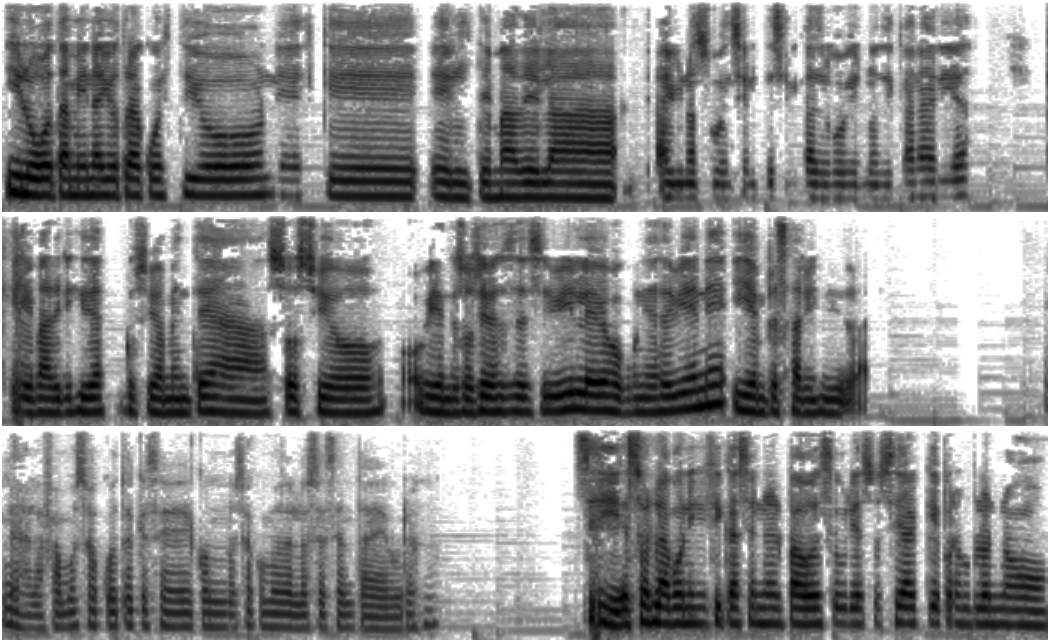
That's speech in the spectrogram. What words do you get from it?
Y luego también hay otra cuestión, es que el tema de la hay una subvención específica del gobierno de Canarias que va dirigida exclusivamente a socios, o bien de sociedades civiles o comunidades de bienes y empresarios individuales. La famosa cuota que se conoce como de los 60 euros, ¿no? Sí, eso es la bonificación en el pago de seguridad social que, por ejemplo, no,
